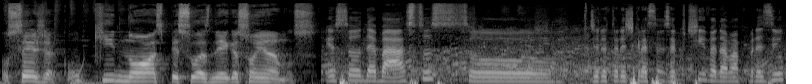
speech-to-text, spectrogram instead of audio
ou seja, com que nós, pessoas negras, sonhamos. Eu sou Dé Bastos, sou diretora de criação executiva da MAP Brasil.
